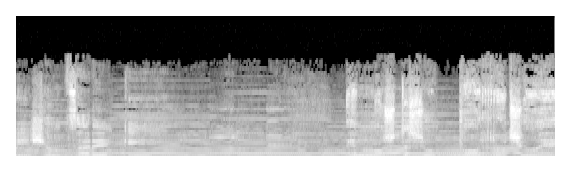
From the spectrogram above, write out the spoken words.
bixotzarekin. Emosta zu porrutxue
